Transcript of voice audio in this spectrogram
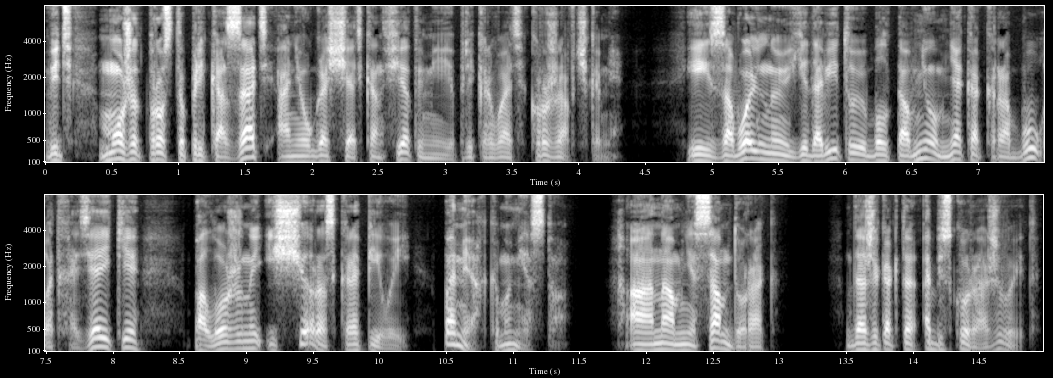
Ведь может просто приказать, а не угощать конфетами и прикрывать кружавчиками. И за вольную ядовитую болтовню мне, как рабу от хозяйки, положены еще раз крапивой по мягкому месту. А она мне сам дурак, даже как-то обескураживает.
